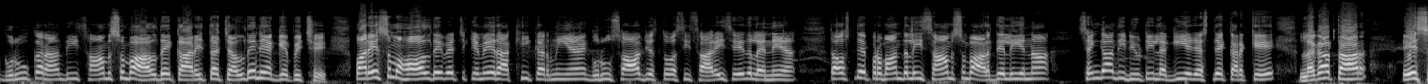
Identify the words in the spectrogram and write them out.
ਗੁਰੂ ਘਰਾਂ ਦੀ ਸਾਂਭ ਸੰਭਾਲ ਦੇ ਕਾਰਜ ਤਾਂ ਚੱਲਦੇ ਨੇ ਅੱਗੇ ਪਿੱਛੇ। ਪਰ ਇਸ ਮਾਹੌਲ ਦੇ ਵਿੱਚ ਕਿਵੇਂ ਰਾਖੀ ਕਰਨੀ ਹੈ? ਗੁਰੂ ਸਾਹਿਬ ਜਿਸ ਤੋਂ ਅਸੀਂ ਸਾਰੇ ਹੀ ਸੇਧ ਲੈਨੇ ਆ ਤਾਂ ਉਸ ਦੇ ਪ੍ਰਬੰਧ ਲਈ ਸਾਂਭ ਸੰਭਾਲ ਦੇ ਲਈ ਇਹਨਾਂ ਸਿੰਘਾਂ ਦੀ ਡਿਊਟੀ ਲੱਗੀ ਹੈ ਜਿਸ ਦੇ ਕਰਕੇ ਲਗਾਤਾਰ ਇਸ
